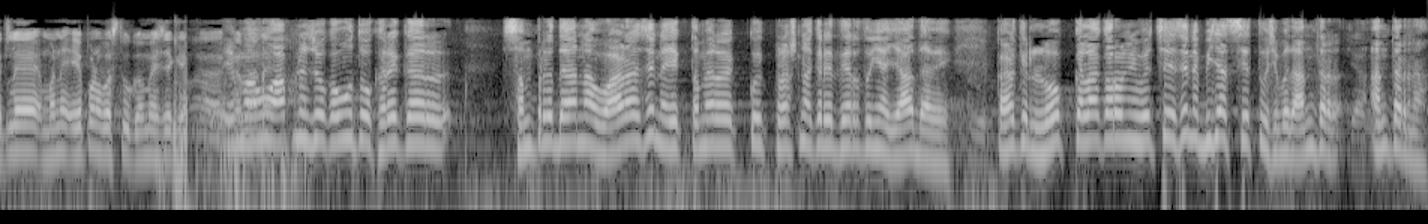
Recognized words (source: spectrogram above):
એટલે મને એ પણ વસ્તુ ગમે છે કે એમાં હું આપને જો કહું તો ખરેખર સંપ્રદાયના વાળા છે ને એક તમારે કોઈ પ્રશ્ન કરે ત્યારે તો અહીંયા યાદ આવે. કારણ કે લોક કલાકારોની વચ્ચે છે ને બીજા જ સેતુ છે બધા અંતર અંતરના.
